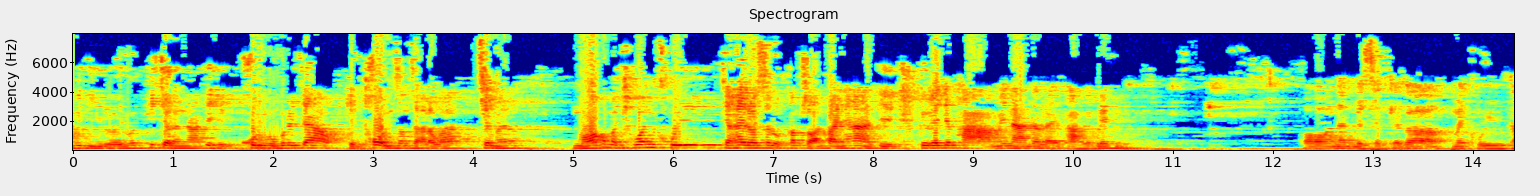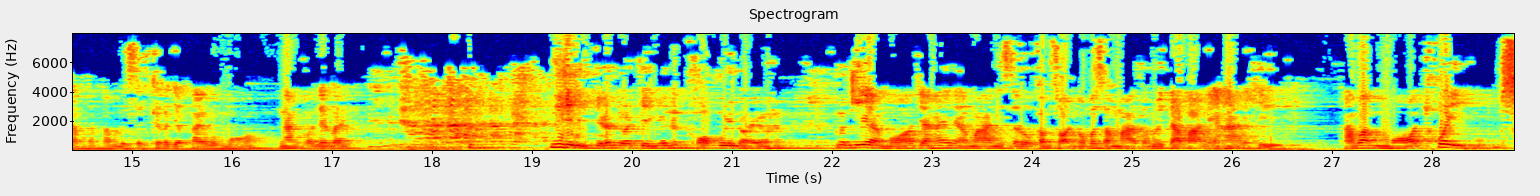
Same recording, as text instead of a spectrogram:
ไม่ดีเลยว่าพิจารณาที่เห็นคุณของพระเจ้า เห็นโทษสังสารวัฏใช่ไหมหมอก็มาชวนคุย จะให้เราสรุปคำสอนภายในห้านาที คือเขาจะผ่าไม่นานเท่าไหร่ผ่าเล็กๆพอนั่นเบ็ดเสร็จแกก็ไม่คุยทำทำทำเบ็ดเสร็จแกก็จะไปบอกหมอ นั่งก่อนได้ไหมนี่เจอตัวจริงเลยขอคุยหน่อยว่า เมื่อกี้หมอจะให้อามานี่สรุปคำสอนของพระสัมมาสัมพุทธเจ้าภายในห้านาที ถามว่าหมอช่วยส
